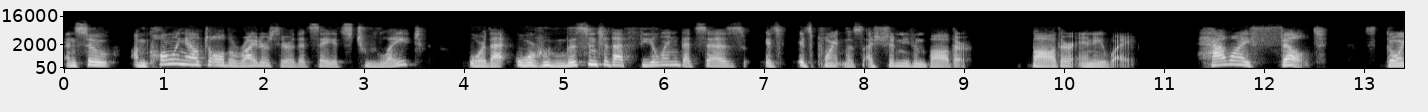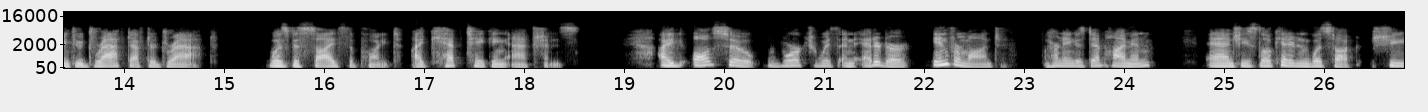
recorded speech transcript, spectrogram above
And so I'm calling out to all the writers here that say it's too late or that or who listen to that feeling that says it's it's pointless i shouldn't even bother bother anyway how i felt going through draft after draft was besides the point i kept taking actions i also worked with an editor in vermont her name is deb hyman and she's located in woodstock she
